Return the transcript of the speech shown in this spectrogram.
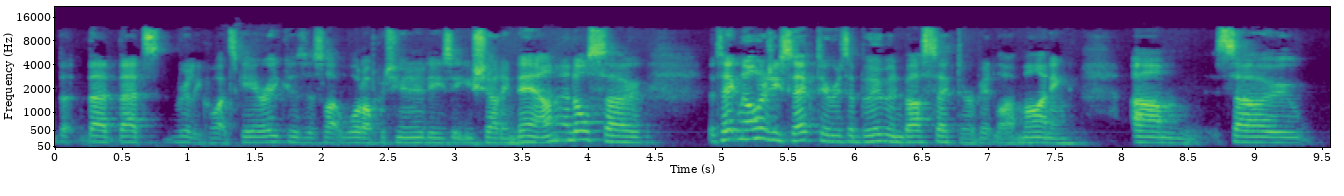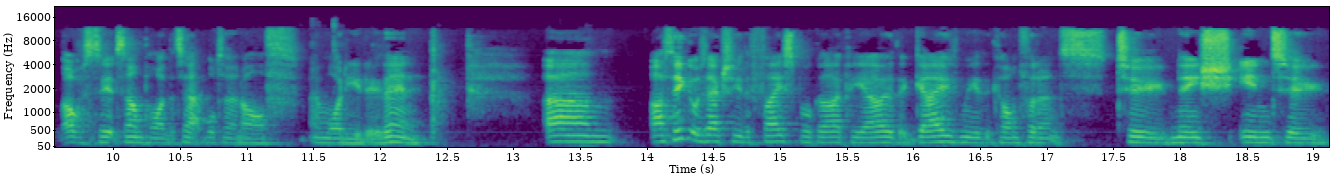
that, that that's really quite scary because it's like what opportunities are you shutting down? And also, the technology sector is a boom and bust sector, a bit like mining. Um, so obviously, at some point, the tap will turn off, and what do you do then? Um, I think it was actually the Facebook IPO that gave me the confidence to niche into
